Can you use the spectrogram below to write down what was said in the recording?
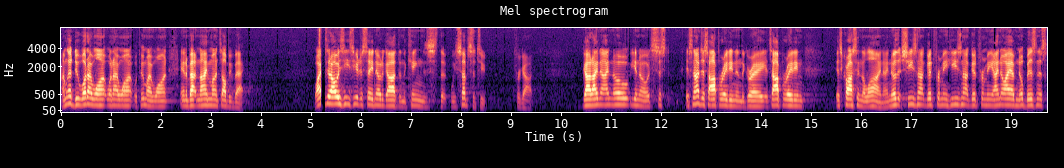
I'm going to do what I want, when I want, with whom I want. In about nine months, I'll be back. Why is it always easier to say no to God than the kings that we substitute for God? God, I, I know, you know, it's just, it's not just operating in the gray, it's operating, it's crossing the line. I know that she's not good for me, he's not good for me. I know I have no business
